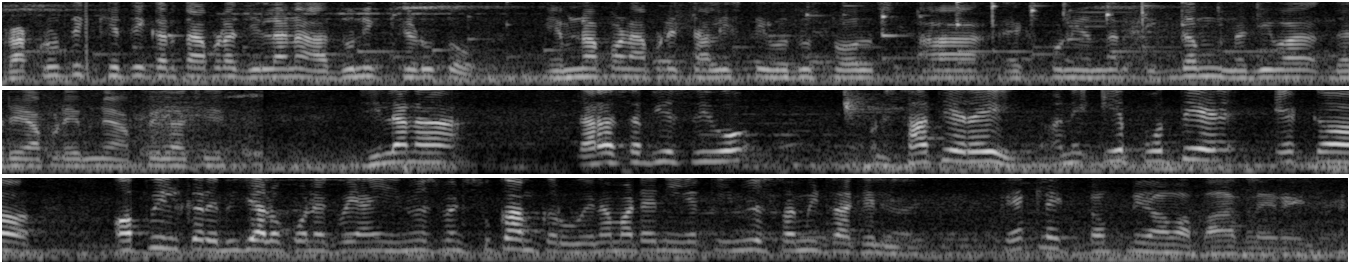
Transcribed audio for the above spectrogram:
પ્રાકૃતિક ખેતી કરતા આપણા જિલ્લાના આધુનિક ખેડૂતો એમના પણ આપણે ચાલીસથી વધુ સ્ટોલ્સ આ એક્સપોની અંદર એકદમ નજીવા દરે આપણે એમને આપેલા છે. જિલ્લાના ધારાસભ્યશ્રીઓ અને સાથે રહી અને એ પોતે એક અપીલ કરે બીજા લોકોને કે ભાઈ અહીં ઇન્વેસ્ટમેન્ટ શું કામ કરવું? એના માટેની એક ઇન્વેસ્ટ સમિટ રાખેલી છે. કેટલીક કંપનીઓ આમાં ભાગ લઈ રહી છે?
